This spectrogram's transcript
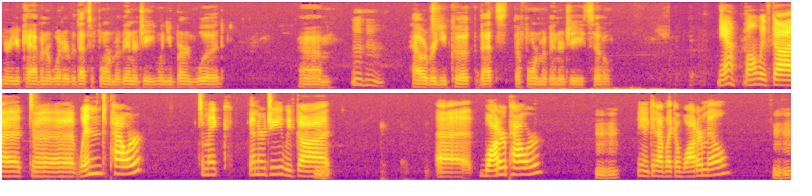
or your cabin or whatever, that's a form of energy. When you burn wood, um, Mm-hmm. however you cook, that's a form of energy. So Yeah. Well, we've got uh, wind power to make energy. We've got uh, water power. hmm You, know, you could have like a water mill. hmm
